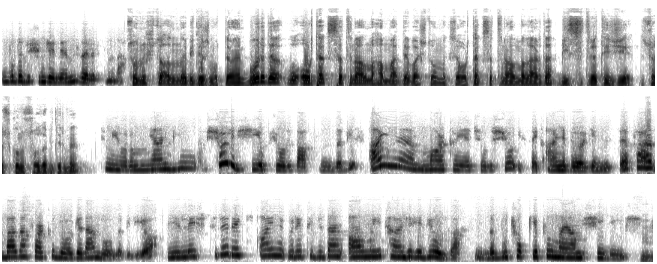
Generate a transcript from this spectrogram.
Bu da düşüncelerimiz arasında. Sonuçta alınabilir muhtemelen. Bu arada bu ortak satın alma ham madde başta olmak üzere ortak satın almalarda bir strateji söz konusu olabilir mi? etmiyorum. Yani biz şöyle bir şey yapıyoruz aslında biz. Aynı markaya çalışıyor isek aynı bölgemizde far, bazen farklı bölgeden de olabiliyor. Birleştirerek aynı üreticiden almayı tercih ediyoruz aslında. Bu çok yapılmayan bir şey değil. Hmm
